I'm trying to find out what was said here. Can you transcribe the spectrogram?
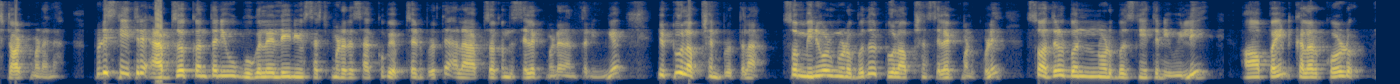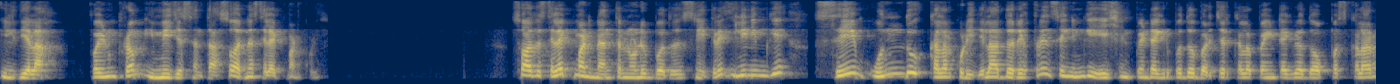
ಸ್ಟಾರ್ಟ್ ಮಾಡೋಣ. ನೋಡಿ ಸ್ನೇಹಿತರೆ ಆಪ್ಸಾಕ್ ಅಂತ ನೀವು ಗೂಗಲ್ ಅಲ್ಲಿ ನೀವು ಸರ್ಚ್ ಮಾಡಿದ್ರೆ ಸಾಕು ವೆಬ್ಸೈಟ್ ಬರುತ್ತೆ. ಅಲ್ಲ ಆಪ್ಸಾಕ್ ಅಂತ ಸೆಲೆಕ್ಟ್ ಮಾಡೋಣ ಅಂತ ನಿಮಗೆ. ಈ ಟೂಲ್ ಆಪ್ಷನ್ ಬರುತ್ತಲ್ಲ ಸೊ ಮೆನು ಒಳಗೆ ನೋಡಬಹುದು ಟೂಲ್ ಆಪ್ಷನ್ ಸೆಲೆಕ್ಟ್ ಮಾಡ್ಕೊಳ್ಳಿ. ಸೊ ಅದ್ರಲ್ಲಿ ಬಂದು ನೋಡಬಹುದು ಸ್ನೇಹಿತರೆ ನೀವು ಇಲ್ಲಿ, ಆ ಪೈಂಟ್ ಕಲರ್ ಕೋಡ್ ಇಲ್ಲಿದೆಯಲ್ಲ ಪೈಂಟ್ ಫ್ರಮ್ ಇಮೇಜಸ್ ಅಂತ ಸೊ ಅದನ್ನ ಸೆಲೆಕ್ಟ್ ಮಾಡ್ಕೊಳ್ಳಿ. ಸೊ ಅದು ಸೆಲೆಕ್ಟ್ ಮಾಡಿದ ನಂತರ ನೋಡಬಹುದು ಸ್ನೇಹಿತರೆ, ಇಲ್ಲಿ ನಿಮಗೆ ಸೇಮ್ ಒಂದು ಕಲರ್ ಕೊಡಿದೆಯಲ್ಲ ಅದು ರೆಫರೆನ್ಸ್ ಆಗಿ ನಿಮಗೆ ಏಷ್ಯನ್ ಪೇಂಟ್ ಆಗಿರ್ಬೋದು ಬರ್ಜರ್ ಕಲರ್ ಪೈಂಟ್ ಆಗಿರೋದು Apex colour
